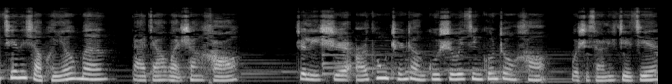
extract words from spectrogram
亲爱的小朋友们，大家晚上好！这里是儿童成长故事微信公众号，我是小丽姐姐。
